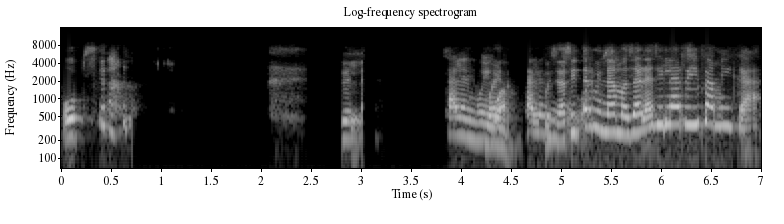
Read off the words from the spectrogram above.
Ups. La- Salen muy Bueno, guapos. salen pues muy así guapos. terminamos. Ahora sí la rifa, amiga.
